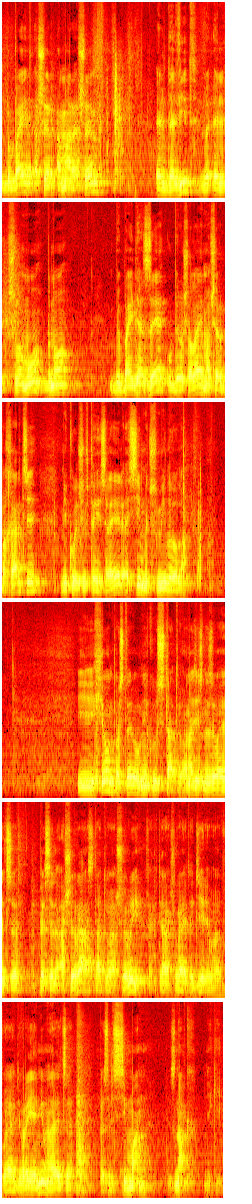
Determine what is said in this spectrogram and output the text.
Бабайт Ашер Амар Ашем, Эль Давид, в Эль Шломо, Бно, Бабайт Газе, у Берушалаем Ашер Бахарти, Миколь Шифта Исраэль, Асим Шмила Олам. И еще он поставил некую статую. Она здесь называется Песель Ашира, статуя Аширы, хотя Ашира это дерево. В еврея Мима называется Песель Симан, знак некий,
